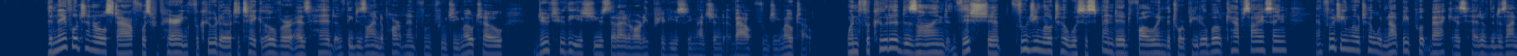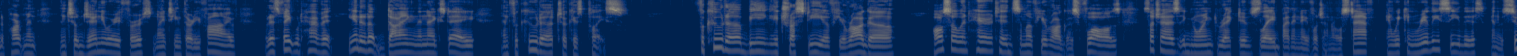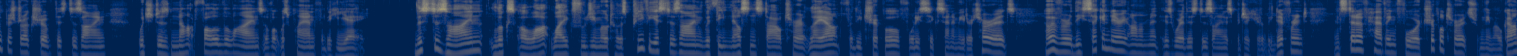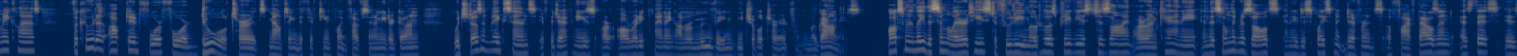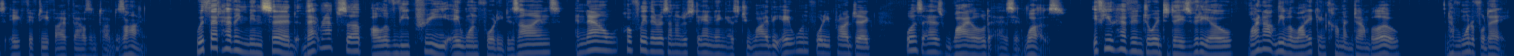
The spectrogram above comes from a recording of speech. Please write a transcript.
The Naval General Staff was preparing Fukuda to take over as head of the design department from Fujimoto due to the issues that I'd already previously mentioned about Fujimoto. When Fukuda designed this ship, Fujimoto was suspended following the torpedo boat capsizing, and Fujimoto would not be put back as head of the design department until January 1st, 1935, but as fate would have it, he ended up dying the next day, and Fukuda took his place. Fukuda, being a trustee of Hiraga, also inherited some of Hiraga's flaws, such as ignoring directives laid by the Naval General Staff, and we can really see this in the superstructure of this design, which does not follow the lines of what was planned for the Hiei. This design looks a lot like Fujimoto's previous design with the Nelson-style turret layout for the triple 46cm turrets, However, the secondary armament is where this design is particularly different. Instead of having four triple turrets from the Mogami class, Fukuda opted for four dual turrets mounting the 15.5 centimeter gun, which doesn't make sense if the Japanese are already planning on removing the triple turret from the Mogamis. Ultimately, the similarities to Fujimoto's previous design are uncanny, and this only results in a displacement difference of 5,000, as this is a 55,000 ton design. With that having been said, that wraps up all of the pre-A140 designs, and now hopefully there is an understanding as to why the A140 project was as wild as it was. If you have enjoyed today's video, why not leave a like and comment down below, and have a wonderful day.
